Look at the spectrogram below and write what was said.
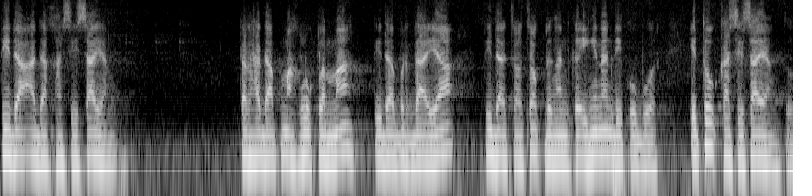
tidak ada kasih sayang terhadap makhluk lemah, tidak berdaya, tidak cocok dengan keinginan dikubur. Itu kasih sayang tuh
